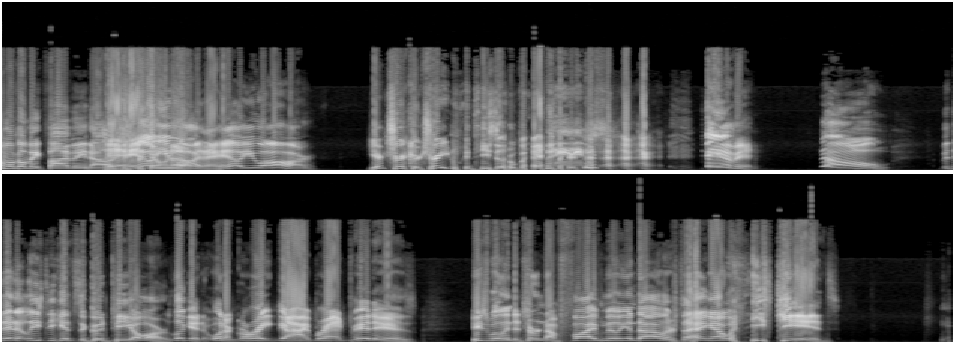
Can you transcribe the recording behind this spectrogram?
I'm gonna go make five million dollars The hell you up. are. The hell you are. You're trick-or-treating with these little bastards. Damn it. No! But then at least he gets the good PR. Look at what a great guy Brad Pitt is. He's willing to turn down $5 million to hang out with these kids.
